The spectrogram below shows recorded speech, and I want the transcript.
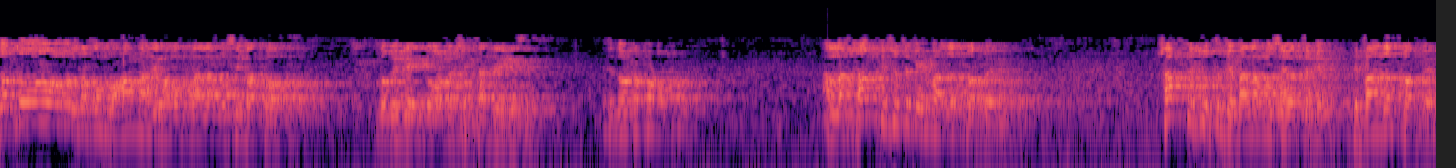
যত রকম মহামারী হোক বালা মুসিবত হোক নবীকে এই দোয়াটা শিক্ষা দিয়ে গেছে এই দোয়াটা পড়ো আল্লাহ সব কিছু থেকে হেফাজত করবেন সব কিছু থেকে বালা মুসিবত থেকে হেফাজত করবেন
